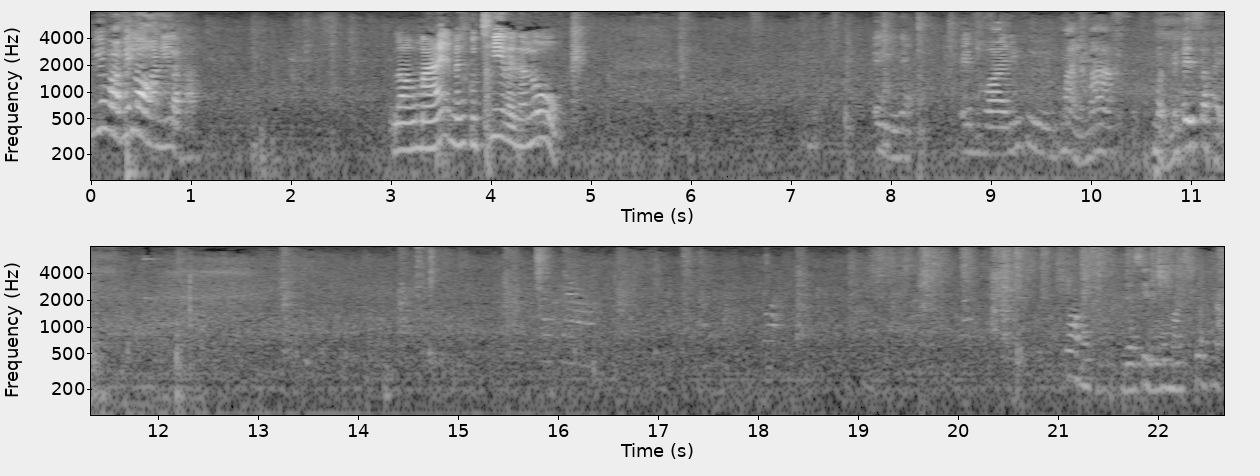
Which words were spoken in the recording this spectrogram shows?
พี่วาไม่ลองอันนี้เหรอคะ ลองไหมอันนั้นกุชชี่เลยนะลูกไอ้เนี่ย NY นี่คือใหม่มาก เหมือนไม่ได้ใส่ชอบไหมคะเดี๋ ยวสิลูกมาเชื่อค่ะ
